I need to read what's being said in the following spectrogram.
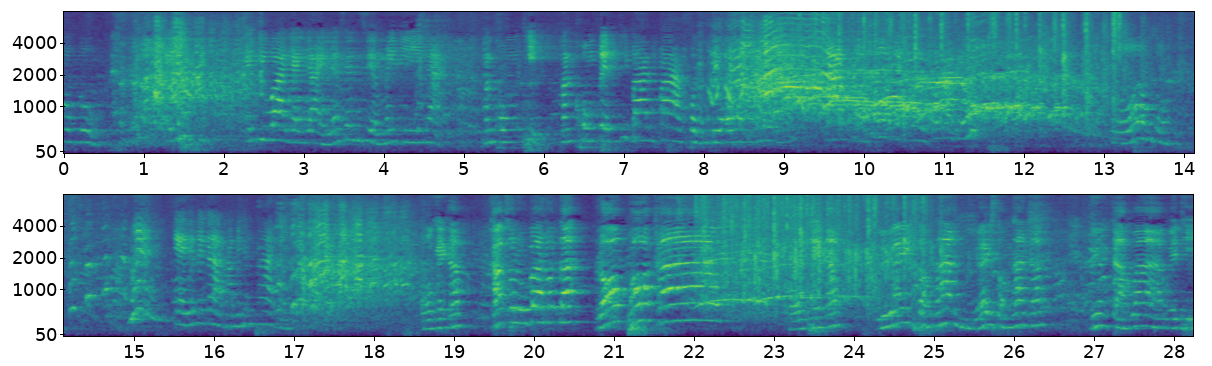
อโทษลูกไอ้ที่ว่าใหญ่ ๆ และเส้นเสียงไม่ดีน่ะ มันคงผิด มันคงเป็นที่บ้านป้าคนเดียวนะป้าขอโทษอย่าเกิดป้าลูกโอ้โหแม่แกจะเป็นกระดาษทำให้ฉันพลาดเลยโอเคครับ ครับสรุปว่าน้องตะร้องเพราะครับโอเคครับเหลืออีกสองท่านเหลืออีกสองท่านครับ เนื่องจากว่าเวที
